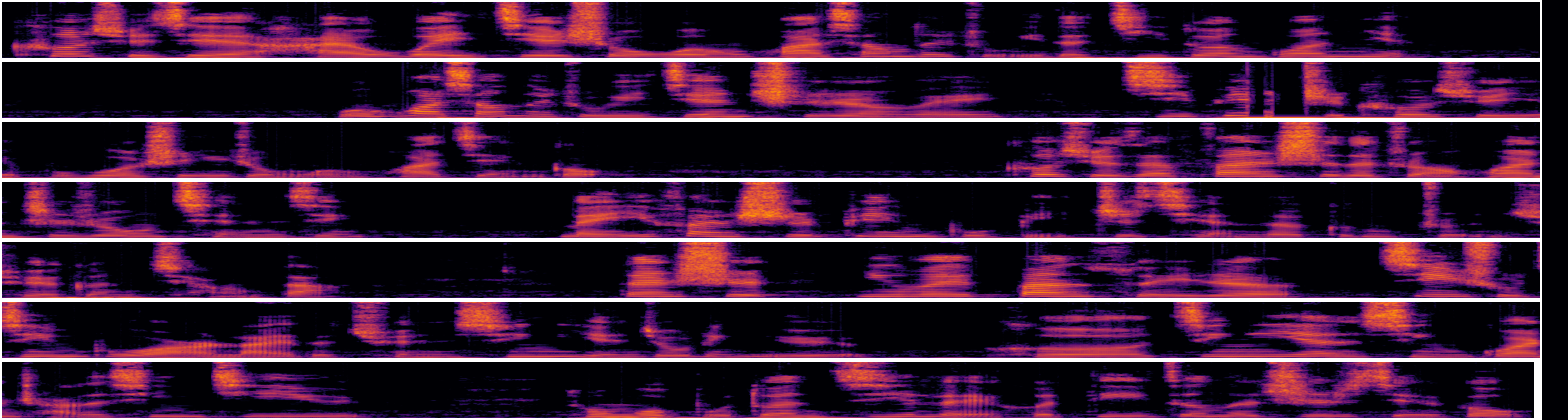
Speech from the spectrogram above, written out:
科学界还未接受文化相对主义的极端观念。文化相对主义坚持认为，即便是科学，也不过是一种文化建构。科学在范式的转换之中前进，每一范式并不比之前的更准确、更强大。但是，因为伴随着技术进步而来的全新研究领域和经验性观察的新机遇，通过不断积累和递增的知识结构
